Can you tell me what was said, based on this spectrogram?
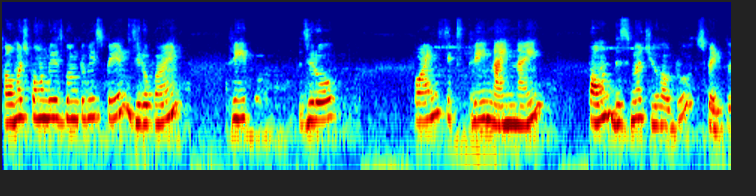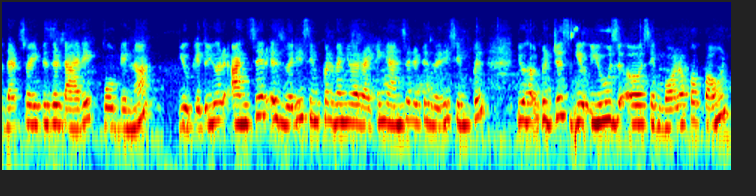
how much pound is going to be spent? 0 0.3 0 0.6399 pound. This much you have to spend. So that's why it is a direct quote in a uk so your answer is very simple. When you are writing answer it is very simple. You have to just give, use a symbol of a pound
